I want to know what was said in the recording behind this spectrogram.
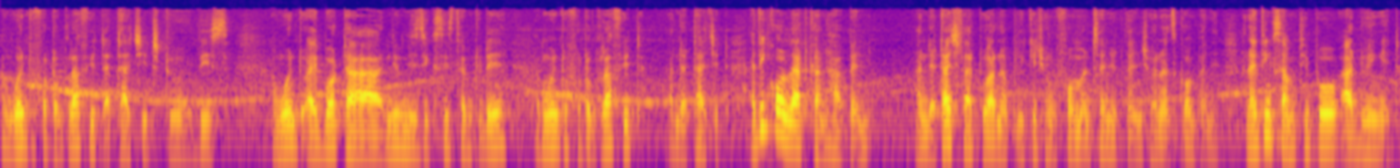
I'm going to photograph it, attach it to this. I'm going to, I bought a new music system today. I'm going to photograph it and attach it. I think all that can happen and attach that to an application form and send it to the insurance company. And I think some people are doing it.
